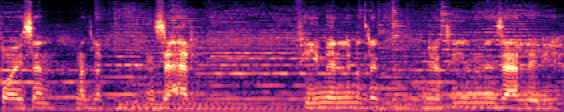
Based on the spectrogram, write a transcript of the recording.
पॉइजन मतलब जहर। फीमेल ने मतलब जो थी, उन्होंने जहर ले लिया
